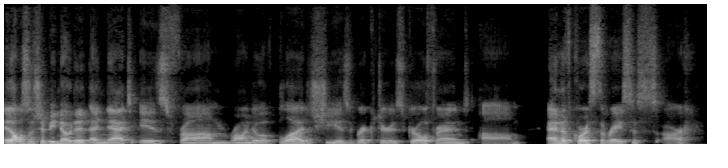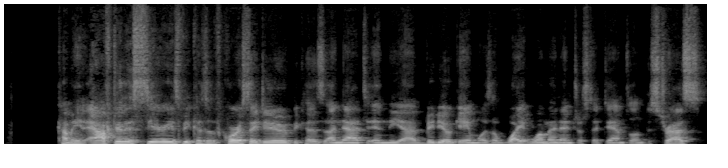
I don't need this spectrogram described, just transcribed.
it also should be noted Annette is from Rondo of Blood. She is Richter's girlfriend. Um, and of course, the racists are coming after this series because, of course, they do. Because Annette in the uh, video game was a white woman and just a damsel in distress,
